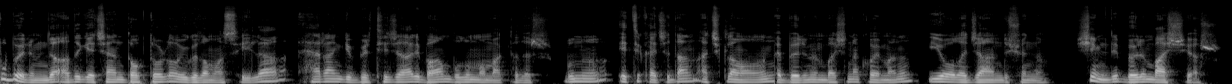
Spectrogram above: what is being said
Bu bölümde adı geçen doktorla uygulamasıyla herhangi bir ticari bağım bulunmamaktadır. Bunu etik açıdan açıklamamın ve bölümün başına koymanın iyi olacağını düşündüm. Şimdi bölüm başlıyor.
